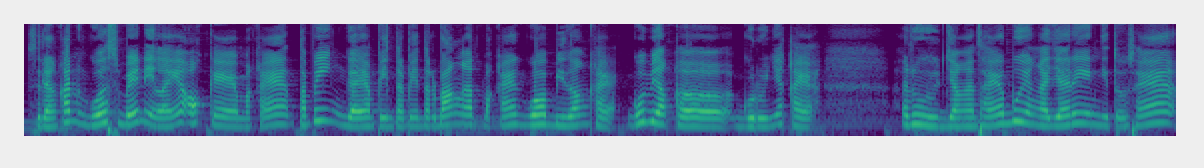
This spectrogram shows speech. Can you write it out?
Sedangkan gue sebenarnya nilainya oke okay, makanya tapi nggak yang pintar-pintar banget. Makanya gue bilang kayak gue bilang ke gurunya kayak aduh jangan saya bu yang ngajarin gitu. Saya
